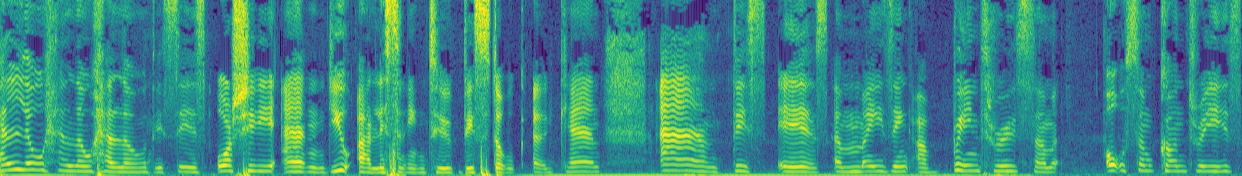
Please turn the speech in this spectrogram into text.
Hello, hello, hello. This is Orshi, and you are listening to this talk again. And this is amazing. I've been through some awesome countries.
